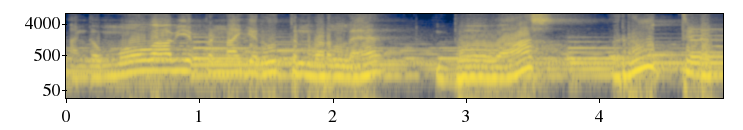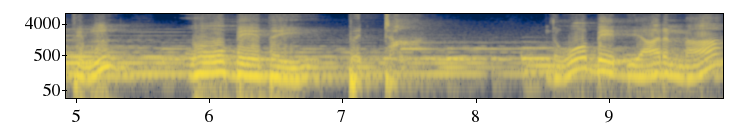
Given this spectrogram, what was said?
அங்க மோவாவிய பெண்ணாகிய ரூத்துன்னு வரல. போவாஸ் ரூத் இடத்தில் ஓபேதை பெற்றான். இந்த ஓபேத் யாருன்னா?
